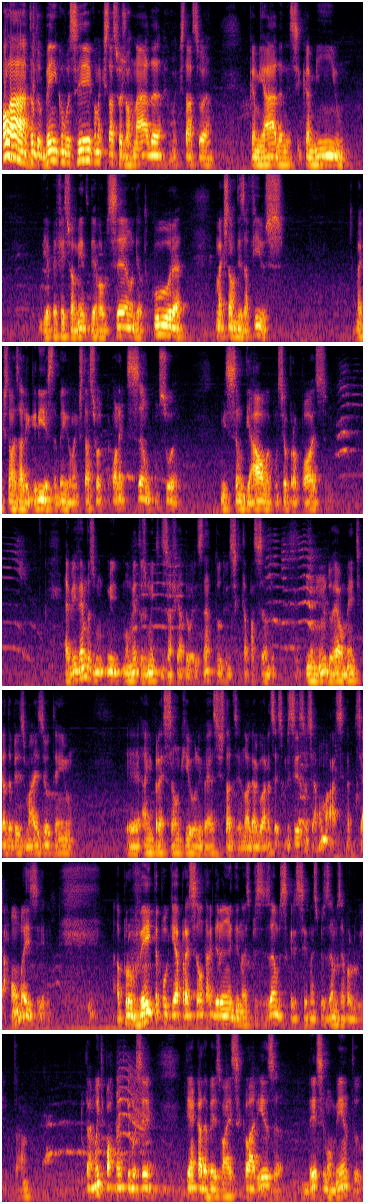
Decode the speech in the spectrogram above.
Olá, tudo bem com você? Como é que está a sua jornada? Como é que está a sua caminhada nesse caminho de aperfeiçoamento, de evolução, de autocura? Como é que estão os desafios? Como é que estão as alegrias também? Como é que está a sua conexão com sua missão de alma, com seu propósito? É, vivemos momentos muito desafiadores, né? Tudo isso que está passando no mundo, realmente, cada vez mais eu tenho é, a impressão que o universo está dizendo: olha, agora vocês precisam se arrumar, se arruma e se aproveita porque a pressão está grande, nós precisamos crescer, nós precisamos evoluir. Tá? Então é muito importante que você tenha cada vez mais clareza desse momento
